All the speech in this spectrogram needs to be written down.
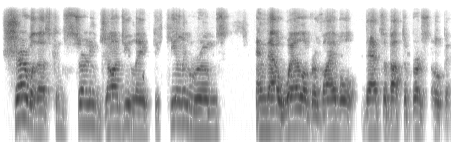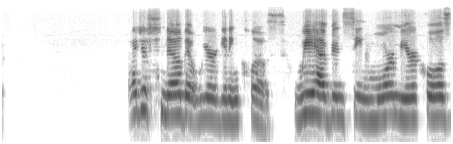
share with us concerning John G. Lake, the healing rooms, and that well of revival that's about to burst open? I just know that we are getting close. We have been seeing more miracles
